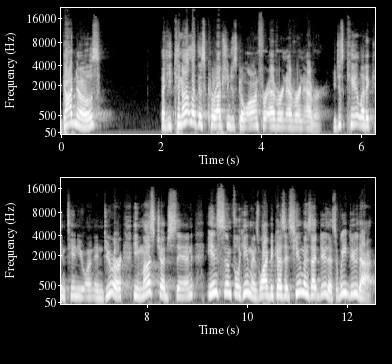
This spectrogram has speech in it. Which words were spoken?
God knows that he cannot let this corruption just go on forever and ever and ever. He just can't let it continue and endure. He must judge sin in sinful humans. Why? Because it's humans that do this. We do that.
